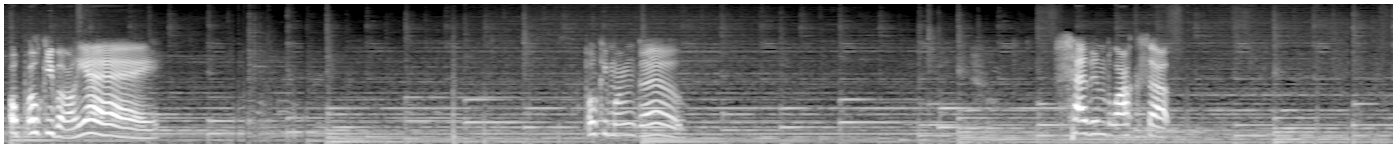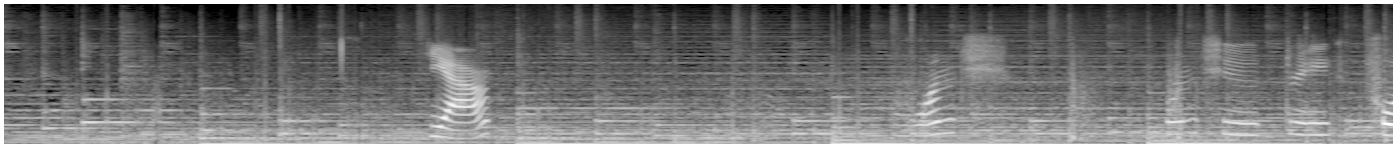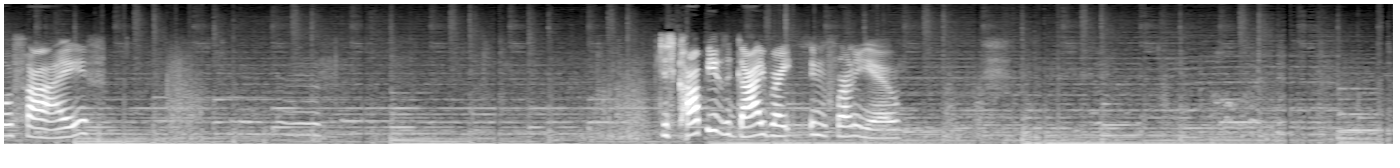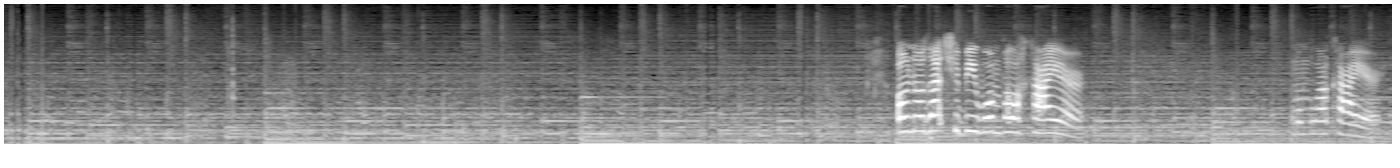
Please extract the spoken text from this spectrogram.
Oh, Pokeball, yay! Pokemon Go. Seven blocks up. Yeah. One, one, two, three, four, five. Just copy the guy right in front of you. Oh no, that should be one block higher. One block higher.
